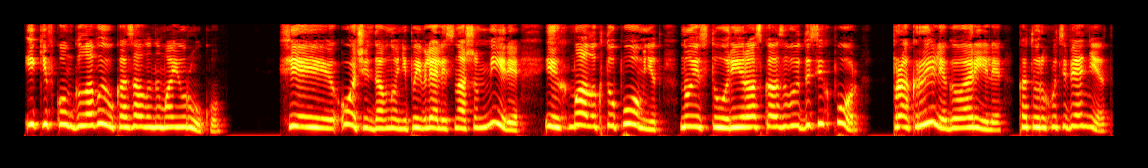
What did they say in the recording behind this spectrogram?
и кивком головы указала на мою руку. Феи очень давно не появлялись в нашем мире, их мало кто помнит, но истории рассказывают до сих пор. Про крылья говорили, которых у тебя нет,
